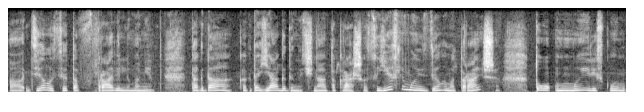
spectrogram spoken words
а, делать это в правильный момент. Тогда, когда ягоды начинают окрашиваться. Если мы сделаем это раньше, то мы рискуем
